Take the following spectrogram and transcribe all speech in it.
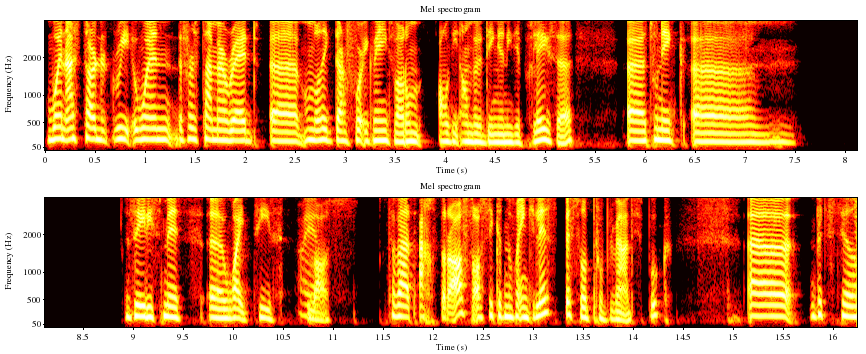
when I started read, when the first time I read, uh, omdat ik daarvoor, ik weet niet waarom al die andere dingen niet heb gelezen. Uh, toen ik ehm Zadie Smith uh, White Teeth Oh ja. las. Terwijl het achteraf, als ik het nog één keer lees, best wel een problematisch boek. Uh, but still,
